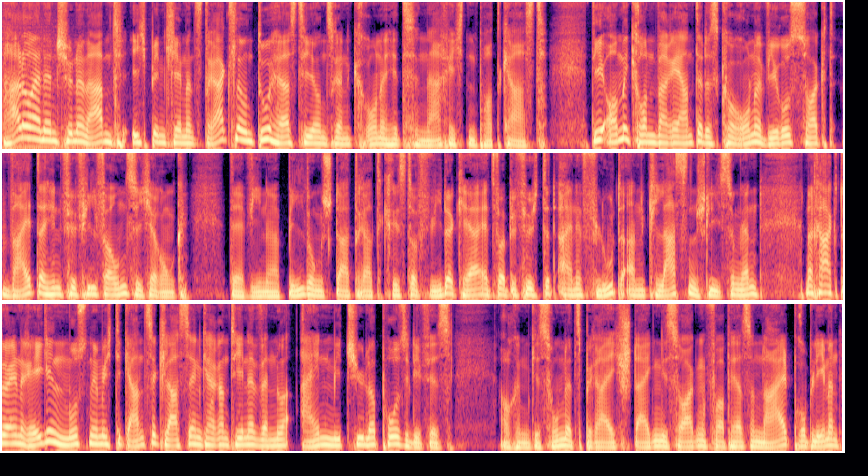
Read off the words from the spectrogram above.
Hallo, einen schönen Abend. Ich bin Clemens Draxler und du hörst hier unseren Kronehit Nachrichten Podcast. Die Omikron-Variante des Coronavirus sorgt weiterhin für viel Verunsicherung. Der Wiener Bildungsstadtrat Christoph Wiederkehr etwa befürchtet eine Flut an Klassenschließungen. Nach aktuellen Regeln muss nämlich die ganze Klasse in Quarantäne, wenn nur ein Mitschüler positiv ist. Auch im Gesundheitsbereich steigen die Sorgen vor Personalproblemen,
